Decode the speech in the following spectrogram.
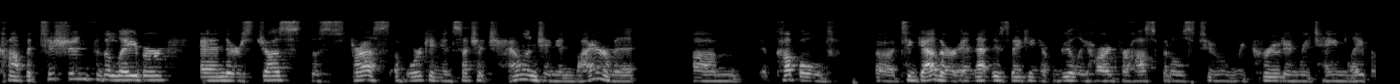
competition for the labor and there's just the stress of working in such a challenging environment um, coupled uh, together and that is making it really hard for hospitals to recruit and retain labor.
